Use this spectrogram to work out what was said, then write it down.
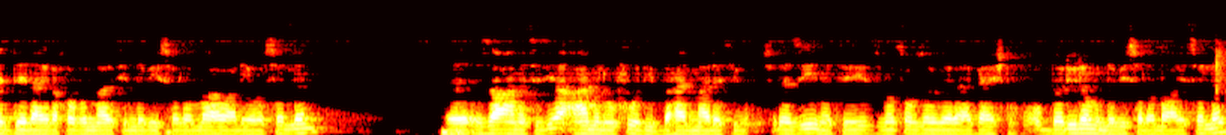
ዕድል ኣይረከቡን ማለት እዩ ነቢ ለ ለ ወሰለም እዛ ዓመት እዚኣ ዓምል ውፉድ ይበሃል ማለት እዩ ስለዚ ነቲ ዝመፆም ዝነበረ ኣጋይሽ ንክቕበሉ ኢሎም እነቢ ስለ ላ ለ ሰለም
